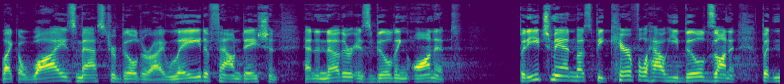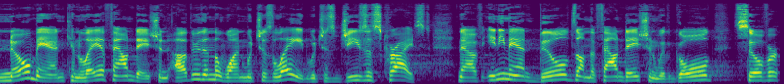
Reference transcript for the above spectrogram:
like a wise master builder, I laid a foundation, and another is building on it. But each man must be careful how he builds on it. But no man can lay a foundation other than the one which is laid, which is Jesus Christ. Now, if any man builds on the foundation with gold, silver,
